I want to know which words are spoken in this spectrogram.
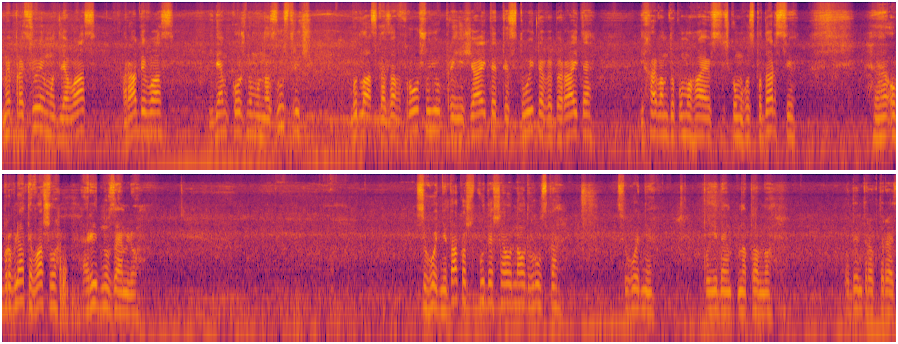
Ми працюємо для вас, ради вас. Йдемо кожному на зустріч. Будь ласка, запрошую, приїжджайте, тестуйте, вибирайте. І хай вам допомагає в сільському господарстві обробляти вашу рідну землю. Сьогодні також буде ще одна відгрузка. Сьогодні поїде, напевно, один тракторець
